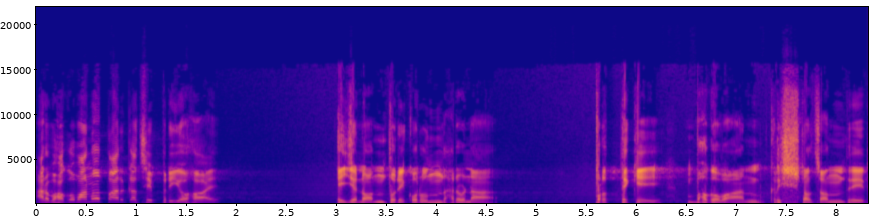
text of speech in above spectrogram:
আর ভগবানও তার কাছে প্রিয় হয়। এই জন্য অন্তরে করুন ধারণা। প্রত্যেকে ভগবান কৃষ্ণচন্দ্রের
